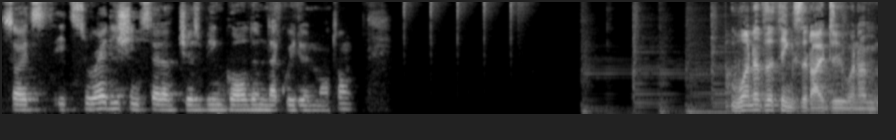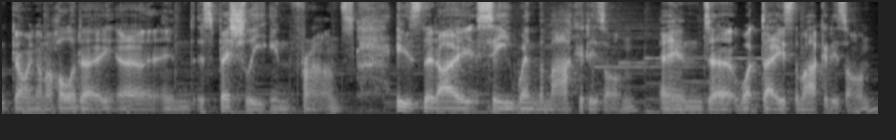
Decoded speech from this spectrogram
so it's it's reddish instead of just being golden like we do in Menton. One of the things that I do when I'm going on a holiday, uh, and especially in France, is that I see when the market is on and uh, what days the market is on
